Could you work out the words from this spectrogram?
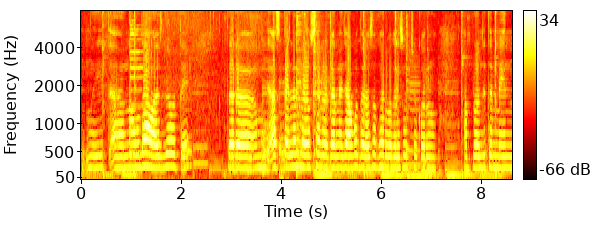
मी इथं नऊ दहा वाजले होते. तर म्हणजे असं पहिल्यांदा सगळं करण्याच्या अगोदर असं घर वगैरे स्वच्छ करून आपण जिथं मेन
